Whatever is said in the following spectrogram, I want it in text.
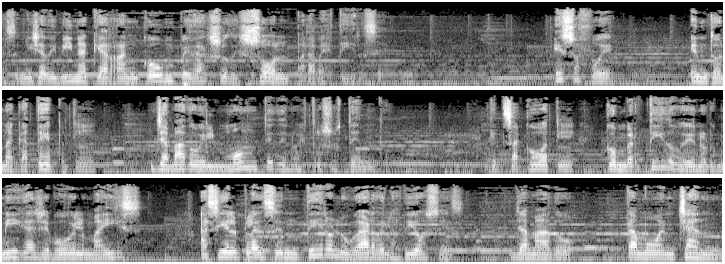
la semilla divina que arrancó un pedazo de sol para vestirse. Eso fue en Tonacatepetl, llamado el monte de nuestro sustento. Quetzalcoatl, convertido en hormiga, llevó el maíz hacia el placentero lugar de los dioses, llamado Tamoanchan.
